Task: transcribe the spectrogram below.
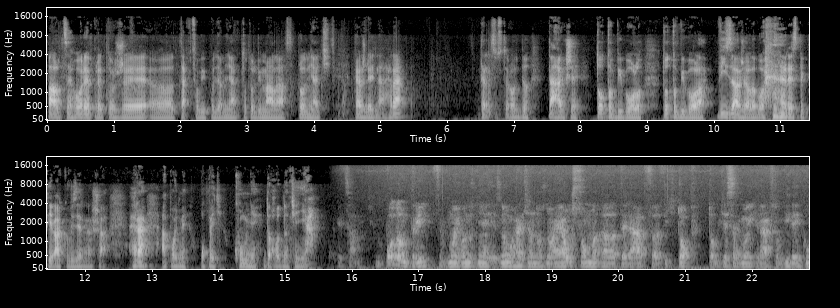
palce hore, pretože uh, takto by podľa mňa, toto by mala splňať každá jedna hra. Teraz som to robil tak, že toto by, bolo, toto by bola výzáž, alebo respektíve ako vyzerá naša hra. A poďme opäť ku mne do hodnotenia. Keď sa bodom 3 v mojich hodnoteniach je znovu hrateľnosť, no a ja už som uh, teda v tých top, top 10 mojich hrách v tom videjku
